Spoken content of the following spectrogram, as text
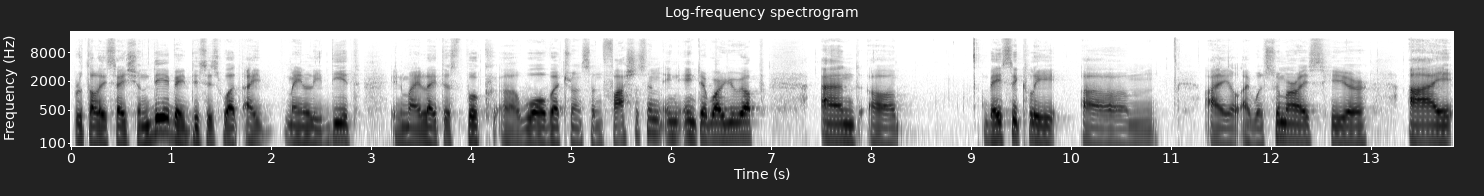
brutalization debate. This is what I mainly did in my latest book, uh, War Veterans and Fascism in Interwar Europe. And uh, basically, um, I, I will summarize here. I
